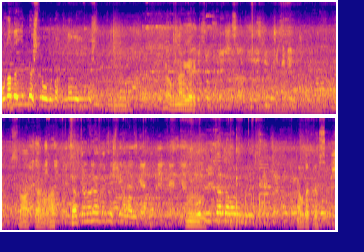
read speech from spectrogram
Onlar da 25 lira olur bak bunlar da 25 lira. Ya bunlara gerek yok. Saatler var. Çerçeveler de 5 lira var. Hmm. O büyükler de var 10 lira. Ya bu da plastikmiş.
